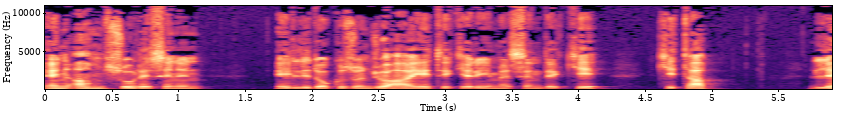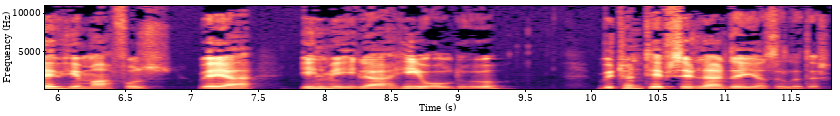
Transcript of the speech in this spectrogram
En'am suresinin 59. ayet-i kerimesindeki kitap levh-i mahfuz veya ilmi ilahi olduğu bütün tefsirlerde yazılıdır.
